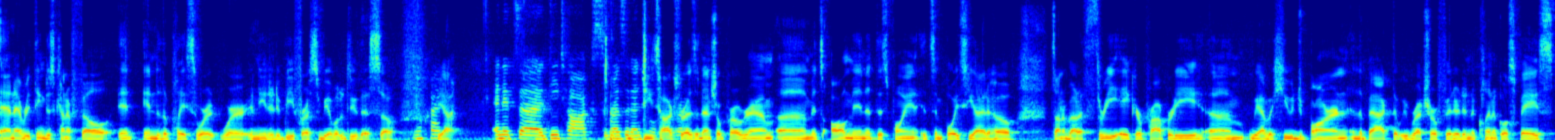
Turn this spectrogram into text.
and everything just kind of fell in, into the place where, where it needed to be for us to be able to do this. So, okay. yeah. And it's a detox residential detox program? residential program. Um, it's all men at this point. It's in Boise, Idaho. It's on about a three acre property. Um, we have a huge barn in the back that we retrofitted into clinical space,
